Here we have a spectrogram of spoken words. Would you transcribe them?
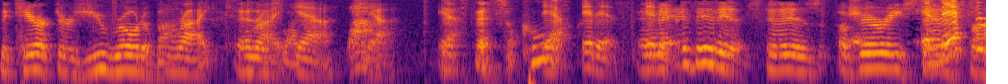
the characters you wrote about. right And right it's like, yeah wow, yeah yeah That's that's so cool. yeah it is it that- is It is. It is a very and that's the thing.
